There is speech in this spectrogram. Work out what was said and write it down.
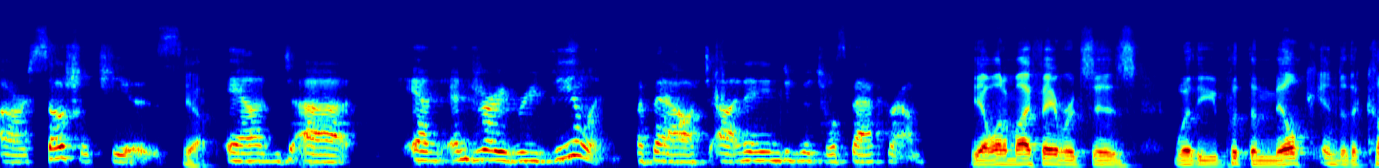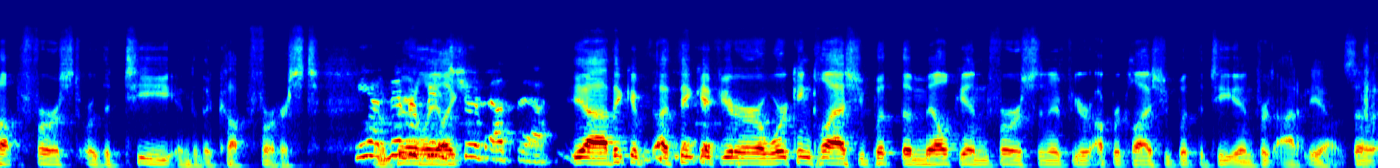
are social cues. Yeah. And uh, and and very revealing about uh, an individual's background. Yeah, one of my favorites is whether you put the milk into the cup first or the tea into the cup first. Yeah, I've never been like, sure about that. Yeah, I think if I think if you're a working class, you put the milk in first, and if you're upper class, you put the tea in first. I don't, you know, so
